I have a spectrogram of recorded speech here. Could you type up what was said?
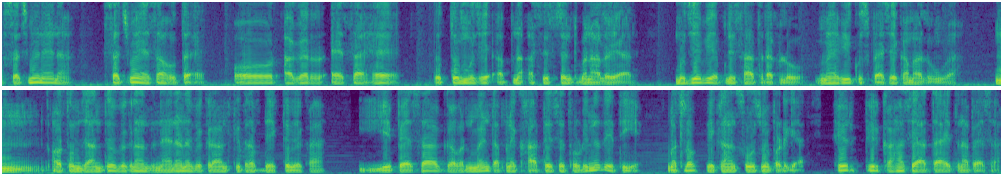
सच में नैना, सच में ऐसा होता है। और अगर ऐसा है तो तुम मुझे अपना असिस्टेंट बना लो यार। मुझे भी अपने साथ रख लो। मैं भी कुछ पैसे कमा लूँगा। हम्म और तुम जानते हो विक्रांत, नैना ने विक्रांत की तरफ़ देखते हुए कहा, ये पैसा गवर्नमेंट अपने खाते से थोड़ी ना देती है। मतलब विक्रांत सोच में पड़ गया। फिर फिर कहाँ से आता है इतना पैसा?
